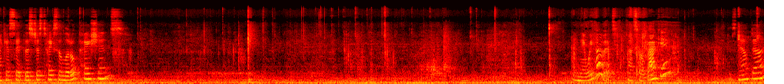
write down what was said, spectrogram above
Like I said, this just takes a little patience. And there we have it. That's our backing. It's now done.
